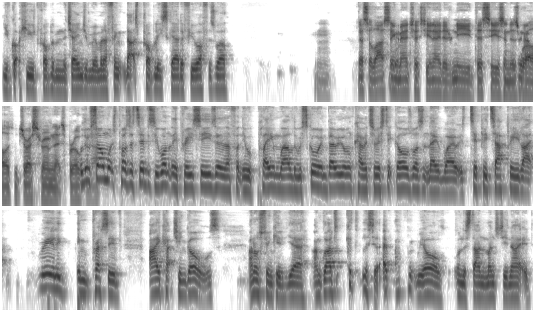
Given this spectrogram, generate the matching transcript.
you've got a huge problem in the changing room. And I think that's probably scared a few off as well. Mm. That's the last thing. Manchester United need this season as yeah. well as a dressing room that's broken. Well, there was up. so much positivity, weren't they, pre-season? I thought they were playing well. They were scoring very uncharacteristic goals, wasn't they? Where it was tippy tappy, like really impressive, eye-catching goals. And I was thinking, yeah, I'm glad. Cause listen, I, I think we all understand Manchester United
